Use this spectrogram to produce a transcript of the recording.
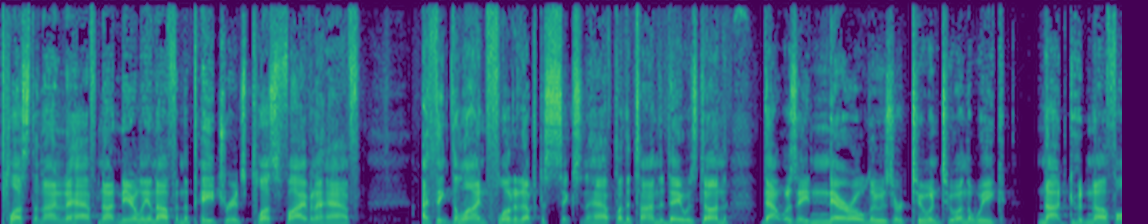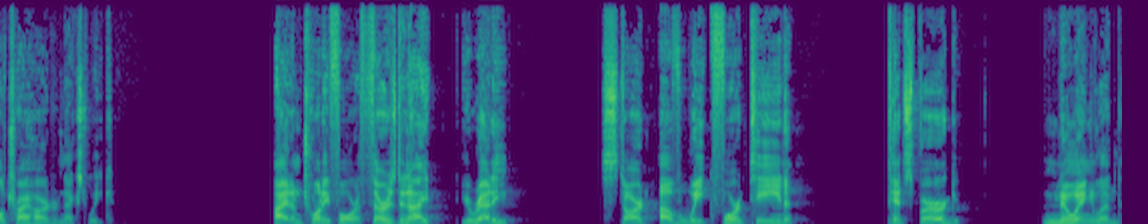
plus the nine and a half, not nearly enough. And the Patriots plus five and a half I think the line floated up to six and a half by the time the day was done. That was a narrow loser, two and two on the week. Not good enough. I'll try harder next week. Item 24, Thursday night. You ready? Start of week 14. Pittsburgh, New England.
